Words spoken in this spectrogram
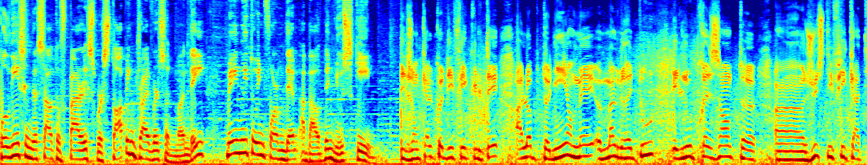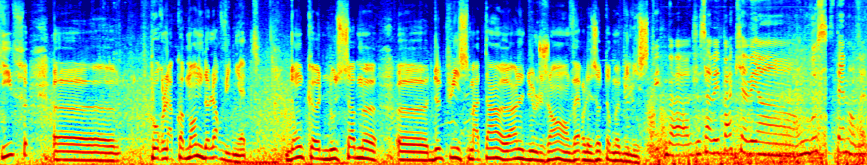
Police in the south of Paris were stopping drivers on Monday, mainly to inform them about the new scheme. Ils ont quelques difficultés à l'obtenir, mais euh, malgré tout, ils nous présentent euh, un justificatif euh, pour la commande de leur vignette. Donc euh, nous sommes euh, depuis ce matin euh, indulgents envers les automobilistes. Oui, bah, je ne savais pas qu'il y avait un nouveau système en fait.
